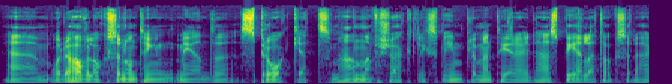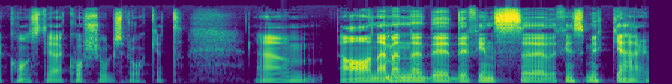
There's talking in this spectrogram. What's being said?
Um, och det har väl också någonting med språket som han har försökt liksom implementera i det här spelet också, det här konstiga korsordspråket. Um, ja, nej mm. men det, det, finns, det finns mycket här.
